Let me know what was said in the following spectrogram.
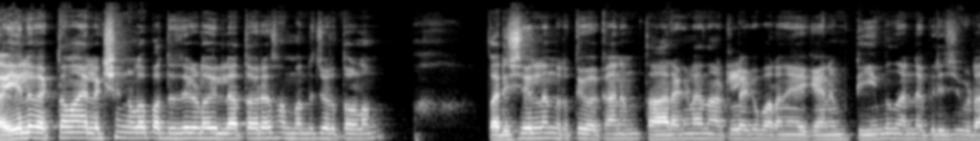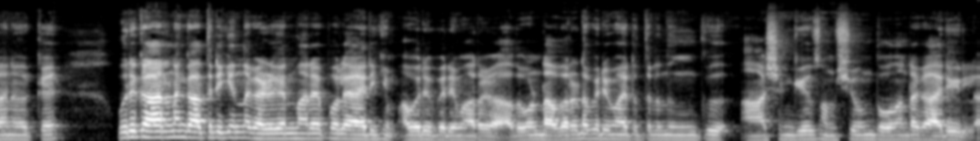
കയ്യിൽ വ്യക്തമായ ലക്ഷ്യങ്ങളോ പദ്ധതികളോ ഇല്ലാത്തവരെ സംബന്ധിച്ചിടത്തോളം പരിശീലനം നിർത്തിവെക്കാനും താരങ്ങളെ നാട്ടിലേക്ക് പറഞ്ഞയക്കാനും ടീം തന്നെ പിരിച്ചുവിടാനും ഒക്കെ ഒരു കാരണം കാത്തിരിക്കുന്ന കഴുകന്മാരെ പോലെ ആയിരിക്കും അവർ പെരുമാറുക. അതുകൊണ്ട് അവരുടെ പെരുമാറ്റത്തിൽ നിങ്ങൾക്ക് ആശങ്കയോ സംശയവും തോന്നേണ്ട കാര്യമില്ല.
